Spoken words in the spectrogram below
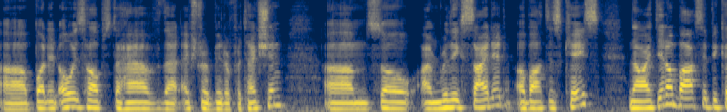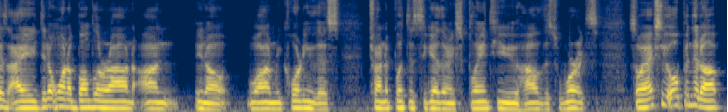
uh, but it always helps to have that extra bit of protection. Um, so I'm really excited about this case. Now I did unbox it because I didn't want to bumble around on you know while I'm recording this, trying to put this together and explain to you how this works. So I actually opened it up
